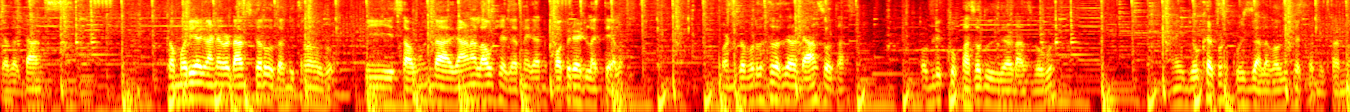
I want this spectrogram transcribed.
त्याचा डान्स कमरिया गाण्यावर डान्स करत होता मित्रांनो तो. की साऊंड गाणं लावू शकत नाही कारण कॉपीराईट लागते याला. पण जबरदस्त त्याचा डान्स होता. पब्लिक खूप हसत होती त्या डान्स बघून. आणि जोकर पण खुश झाला बघू शकता मित्रांनो.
